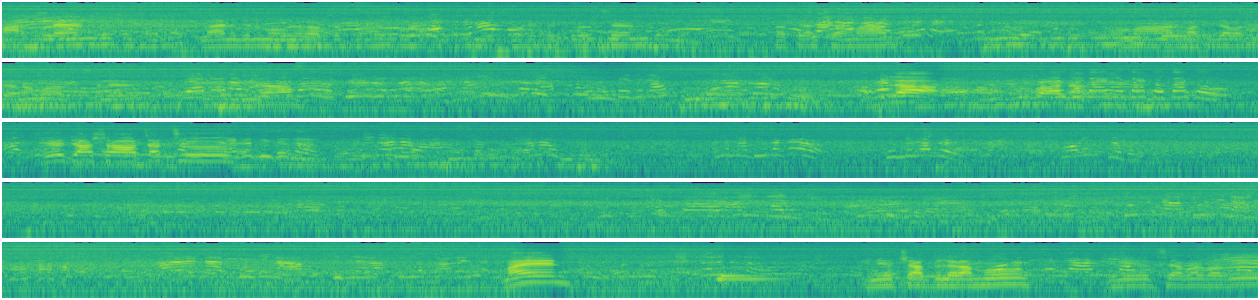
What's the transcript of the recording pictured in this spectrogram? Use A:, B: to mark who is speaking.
A: Mark land লাইনের জন্য mobile ব্যবসা দেখতে পাচ্ছেন সাথে আছে আমার আমার ভাতিজা ভাতিজা আমার ছেলে
B: দিতে
A: মাহিন ইনি হচ্ছে আবদুল্লাহ রাম্মু ইনি হচ্ছে আমার ভাবি।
